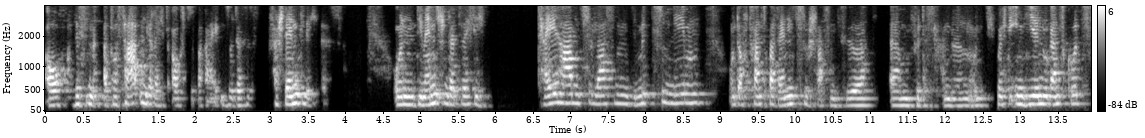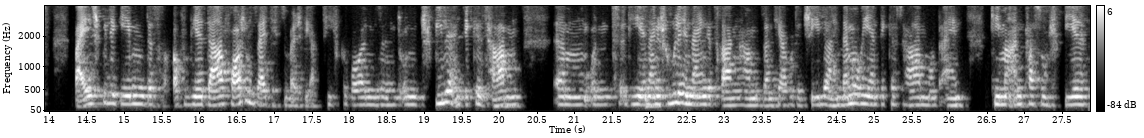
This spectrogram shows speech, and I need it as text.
auch Wissen adressatengerecht aufzubereiten, sodass es verständlich ist. Und die Menschen tatsächlich teilhaben zu lassen, sie mitzunehmen und auch Transparenz zu schaffen für, ähm, für das Handeln. Und ich möchte Ihnen hier nur ganz kurz Beispiele geben, dass auch wir da forschungsseitig zum Beispiel aktiv geworden sind und Spiele entwickelt haben, ähm, und die in eine Schule hineingetragen haben, Santiago de Chile, ein Memory entwickelt haben und ein Klimaanpassungsspiel,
